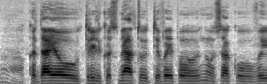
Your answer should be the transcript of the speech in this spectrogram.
Na, kada jau 13 metų tėvai, nu, sako, vai,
